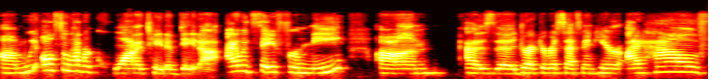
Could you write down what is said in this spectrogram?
Um, we also have our quantitative data. I would say for me, um, as the director of assessment here, I have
